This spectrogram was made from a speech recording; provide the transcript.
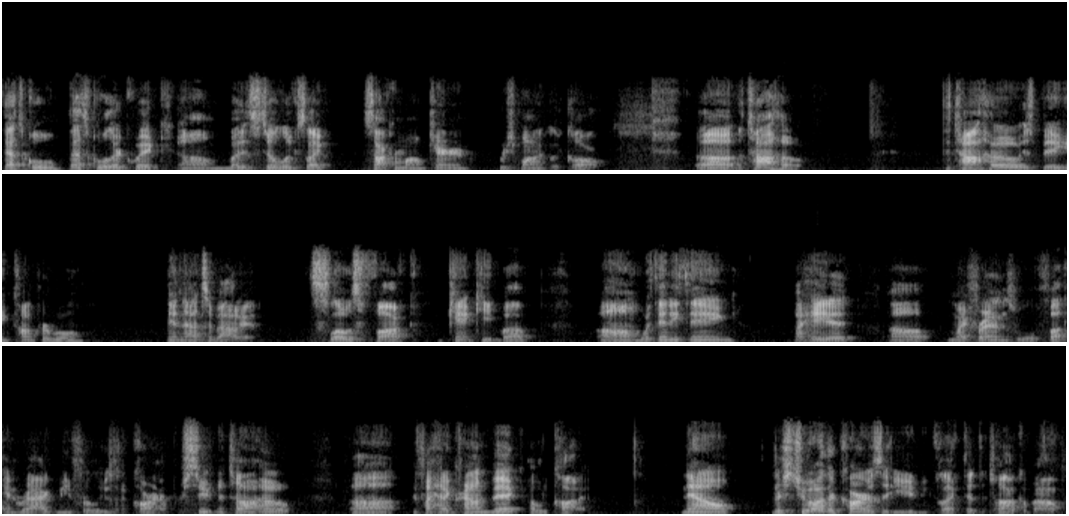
That's cool. That's cool. They're quick, um, but it still looks like soccer mom Karen responded to the call. Uh, the Tahoe. The Tahoe is big and comfortable, and that's about it. Slow as fuck. Can't keep up. Um, with anything, I hate it. Uh, my friends will fucking rag me for losing a car in a pursuit in a Tahoe. Uh, if I had a Crown Vic, I would have caught it. Now, there's two other cars that you neglected to talk about.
